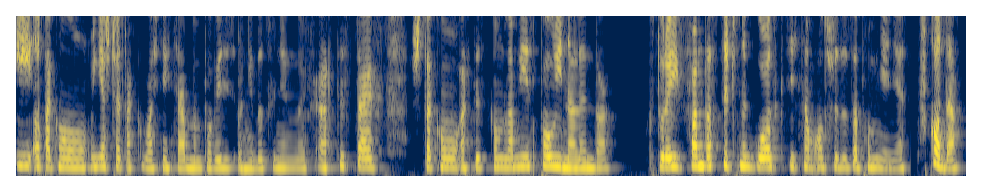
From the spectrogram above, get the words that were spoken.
I o taką, jeszcze tak właśnie chciałabym powiedzieć o niedocenionych artystach, że taką artystką dla mnie jest Paulina Lenda, której fantastyczny głos gdzieś tam odszedł zapomnienie. Szkoda.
